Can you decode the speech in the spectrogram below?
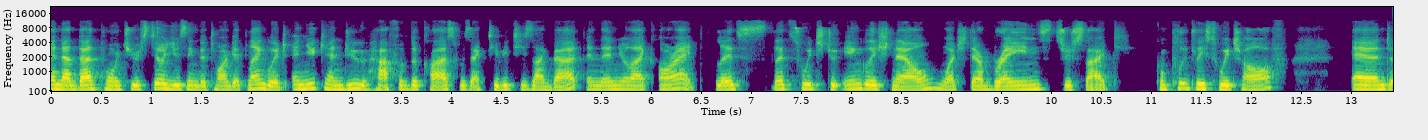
and at that point you're still using the target language and you can do half of the class with activities like that. And then you're like all right let's let's switch to english now watch their brains just like completely switch off. And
